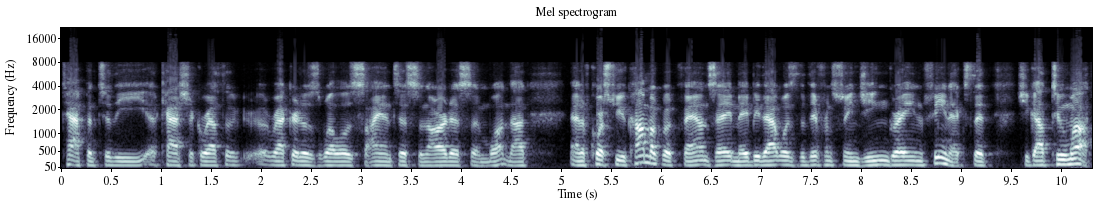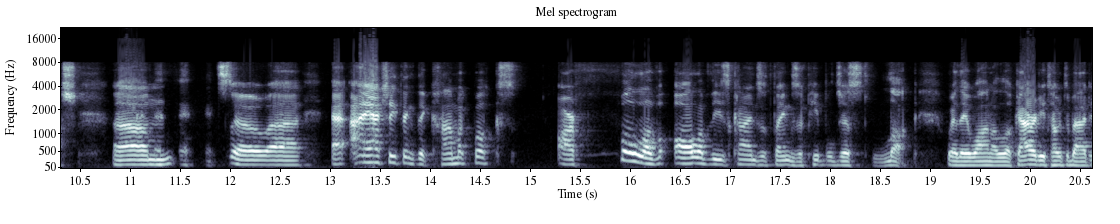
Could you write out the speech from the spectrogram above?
tap into the Akashic record as well as scientists and artists and whatnot. And of course, for you comic book fans, hey, maybe that was the difference between Jean Grey and Phoenix that she got too much. Um, so uh, I actually think that comic books are full of all of these kinds of things that people just look where they want to look. I already talked about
